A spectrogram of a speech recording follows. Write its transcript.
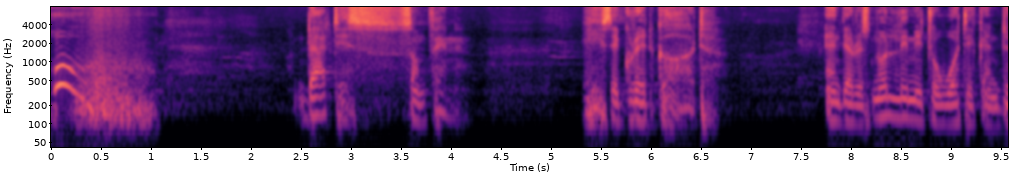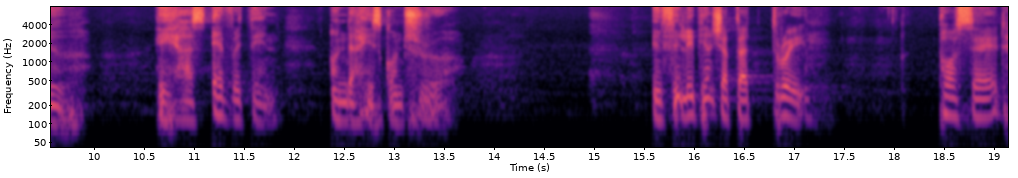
Whew. That is something. He's a great God, and there is no limit to what He can do. He has everything under His control. In Philippians chapter 3, Paul said,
